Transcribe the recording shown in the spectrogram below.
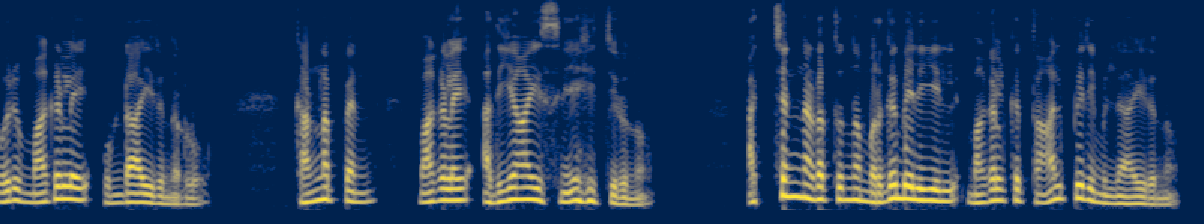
ഒരു മകളെ ഉണ്ടായിരുന്നുള്ളൂ. കണ്ണപ്പൻ മകളെ അതിയായി സ്നേഹിച്ചിരുന്നു. അച്ഛൻ നടത്തുന്ന മൃഗബലിയിൽ മകൾക്ക് താല്പര്യമില്ലായിരുന്നു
